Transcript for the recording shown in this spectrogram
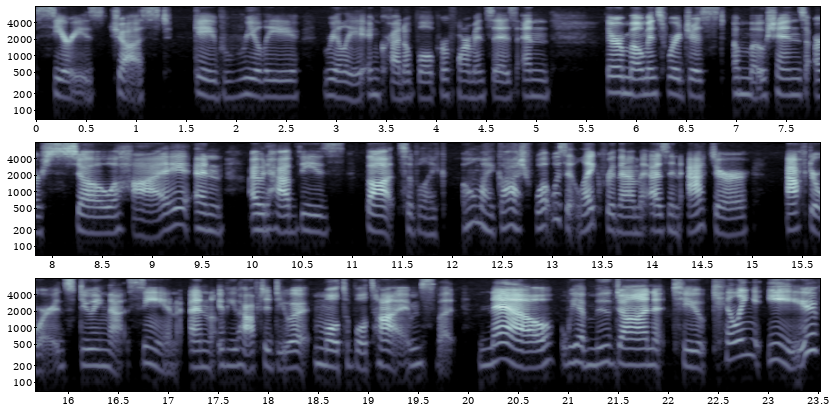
series just gave really, really incredible performances. And there are moments where just emotions are so high. And I would have these thoughts of like, oh my gosh, what was it like for them as an actor afterwards doing that scene? And if you have to do it multiple times. But now we have moved on to Killing Eve,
